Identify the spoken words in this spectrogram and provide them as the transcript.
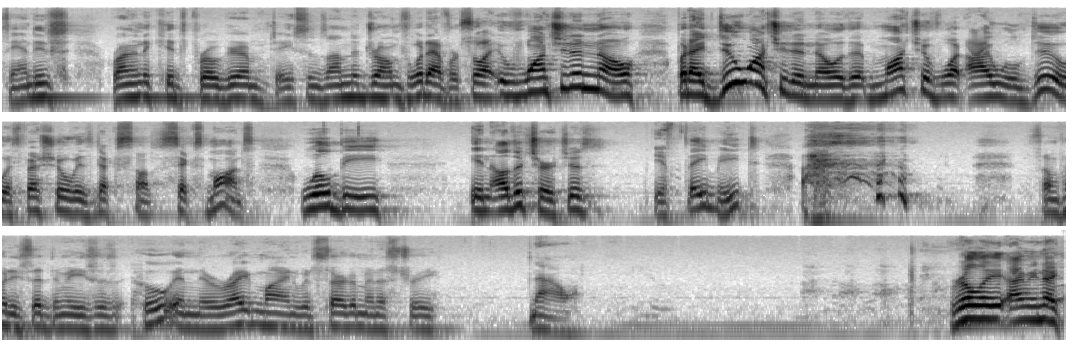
Sandy's running the kids program. Jason's on the drums, whatever. So I want you to know, but I do want you to know that much of what I will do, especially over these next six months, will be in other churches if they meet. Somebody said to me, he says, Who in their right mind would start a ministry now? Really? I mean, like,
